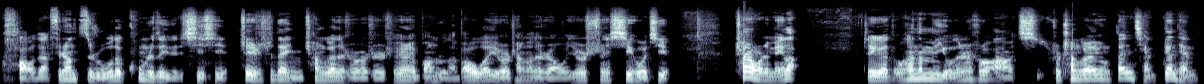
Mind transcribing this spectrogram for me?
好的、非常自如的控制自己的气息，这是在你唱歌的时候是非常有帮助的。包括我有时候唱歌的时候，我就是吸口气，唱一会儿就没了。这个我看他们有的人说啊，说唱歌要用丹田，丹田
